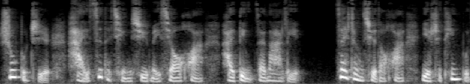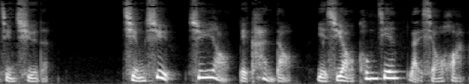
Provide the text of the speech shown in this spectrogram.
殊不知孩子的情绪没消化，还顶在那里，再正确的话也是听不进去的。情绪需要被看到，也需要空间来消化。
